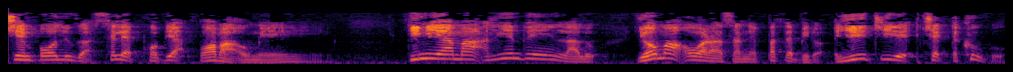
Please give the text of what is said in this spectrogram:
ရှင်ပေါလုကဆက်လက်ဖော်ပြသွားပါအောင်မယ်ဒီနေရာမှာအလင်းသွင်းလာလို့ယောမဩဝါဒစာနဲ့ပတ်သက်ပြီးတော့အရေးကြီးတဲ့အချက်တစ်ခုကို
